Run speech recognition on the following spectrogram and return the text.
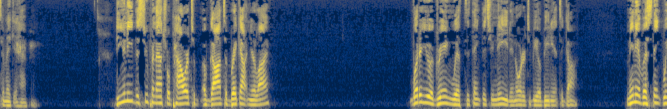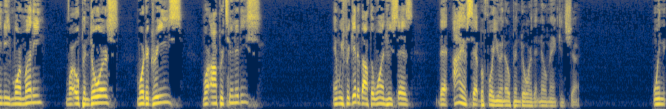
to make it happen? Do you need the supernatural power to, of God to break out in your life? What are you agreeing with to think that you need in order to be obedient to God? Many of us think we need more money, more open doors, more degrees, more opportunities. And we forget about the one who says that I have set before you an open door that no man can shut when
